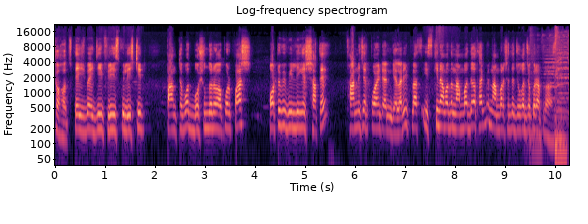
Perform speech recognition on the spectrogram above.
সহজ। তেইশ by G free school street Panthapath Bashundhara অপর পাশ অটোবি বিল্ডিং এর সাথে furniture point and gallery plus স্ক্রিনে আমাদের নাম্বার দেওয়া থাকবে নাম্বারের সাথে যোগাযোগ করে আপনারা আসবেন।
